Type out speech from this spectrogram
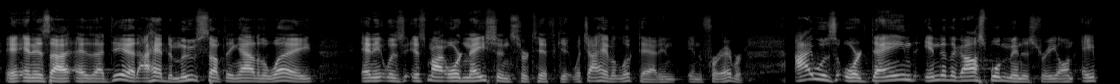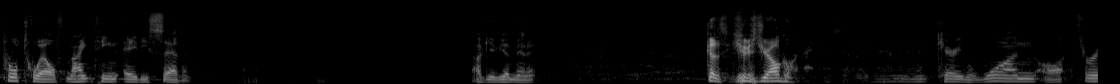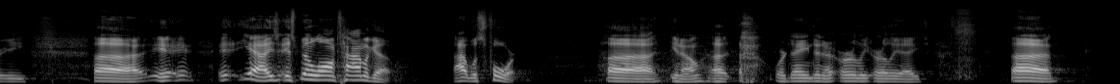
and as, I, as I did, I had to move something out of the way and it was it's my ordination certificate, which I haven't looked at in, in forever. I was ordained into the gospel ministry on April 12th, 1987. I'll give you a minute. Because you're all going, carry the one, ought three. Uh, it, it, yeah, it's, it's been a long time ago. I was four, uh, you know, uh, ordained in an early, early age.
